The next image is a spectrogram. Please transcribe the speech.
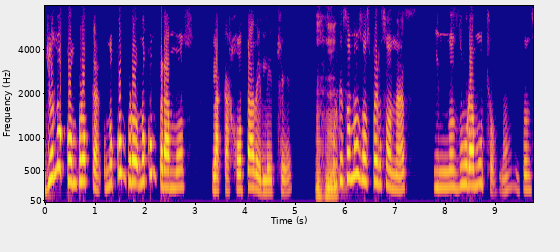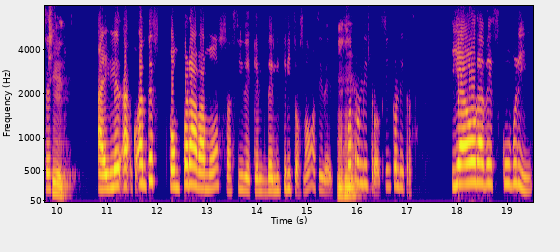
Yo no compro, no compro, no compramos la cajota de leche porque somos dos personas y nos dura mucho, ¿no? Entonces, Sí, ahí le, ah, antes comprábamos así de que de litritos, ¿no? Así de cuatro litros, cinco litros. Y ahora descubrí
